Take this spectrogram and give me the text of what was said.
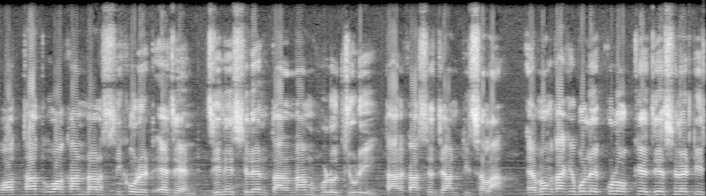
অর্থাৎ ওয়াকান্ডার সিকিউরেট এজেন্ট, যিনি ছিলেন তার নাম হলো জুড়ি তার কাছে যান টিসালা। এবং তাকে বলে, কুলককে যে ছেলেটি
